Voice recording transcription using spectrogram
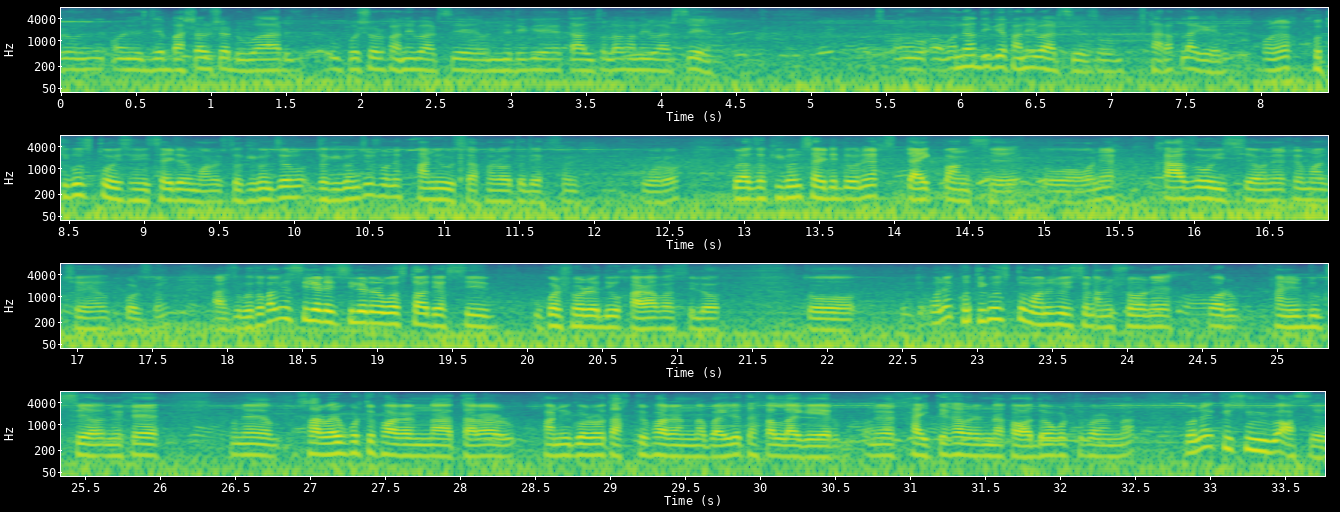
যে বাসা উসা ডুবার উপসর পানি বাড়ছে। অন্যদিকে তালতলা পানি বাড়ছে। অনেক দিকে পানি বাড়ছে তো খারাপ লাগে। অনেক ক্ষতিগ্রস্ত হয়েছে এই সাইডের মানুষ। জকিগঞ্জের জকিগঞ্জের অনেক পানি উঠছে, আপনারা হয়তো দেখছেন বড় পুরা জকিগঞ্জ সাইডে অনেক ডাইক পাংছে তো অনেক কাজও হয়েছে অনেকে মানুষে হেল্প করছেন। আর গতকালকে সিলেটে সিলেটের অবস্থাও দেখছি, উপর শহরে দিও খারাপ আছিল। তো অনেক ক্ষতিগ্রস্ত মানুষ হয়েছে মানুষ অনেক পানি ঢুকছে, অনেকে মানে সার্ভাইভ করতে পারেন না, তারা পানি গড়ে থাকতে পারেন না, বাইরে থাকার লাগে, অনেক খাইতে পারেন না খাওয়া দাওয়া করতে পারেন না, তো অনেক কিছু আছে।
